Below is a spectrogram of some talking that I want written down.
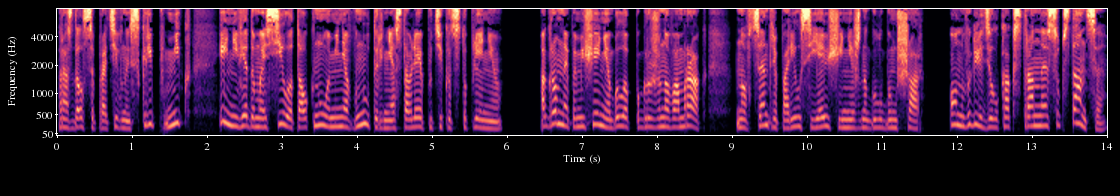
Раздался противный скрип, миг, и неведомая сила толкнула меня внутрь, не оставляя пути к отступлению. Огромное помещение было погружено во мрак, но в центре парил сияющий нежно-голубым шар. Он выглядел как странная субстанция,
